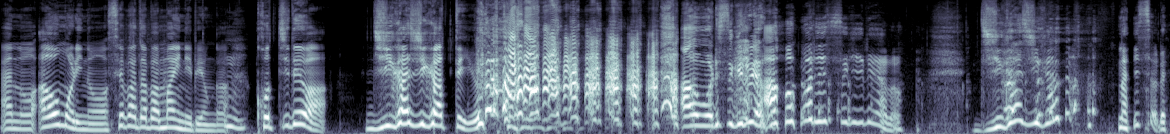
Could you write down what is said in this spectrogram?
あの青森のセバダバマイネビョンが、うん。こっちではジガジガっていう。青森すぎるやろ。青森すぎるやろ。ジガジガ何それ？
